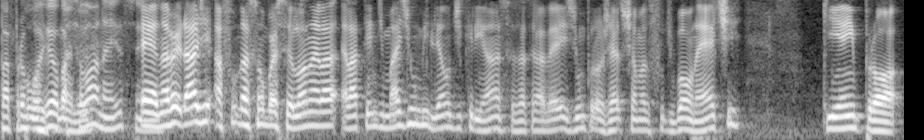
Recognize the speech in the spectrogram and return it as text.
Para promover Porra, o Barcelona, é isso? É, na verdade, a Fundação Barcelona ela, ela atende mais de um milhão de crianças através de um projeto chamado Futebol Net, que é em pró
